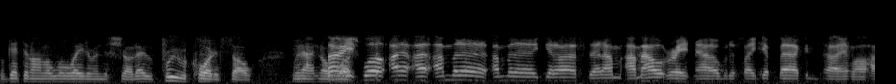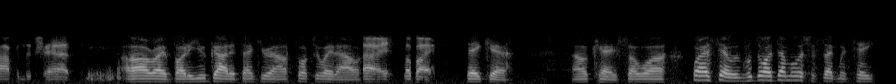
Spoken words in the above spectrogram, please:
We'll get that on a little later in the show. That was pre-recorded, so we're not in no All right. rush. Well, I, I I'm gonna I'm gonna get off then. I'm I'm out right now, but if I get back in time, I'll hop in the chat. All right, buddy. You got it. Thank you, Al. Talk to you later, Al. All right. Bye bye. Take care. Okay. So, uh, what I said, we'll do our demolition segment, T.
